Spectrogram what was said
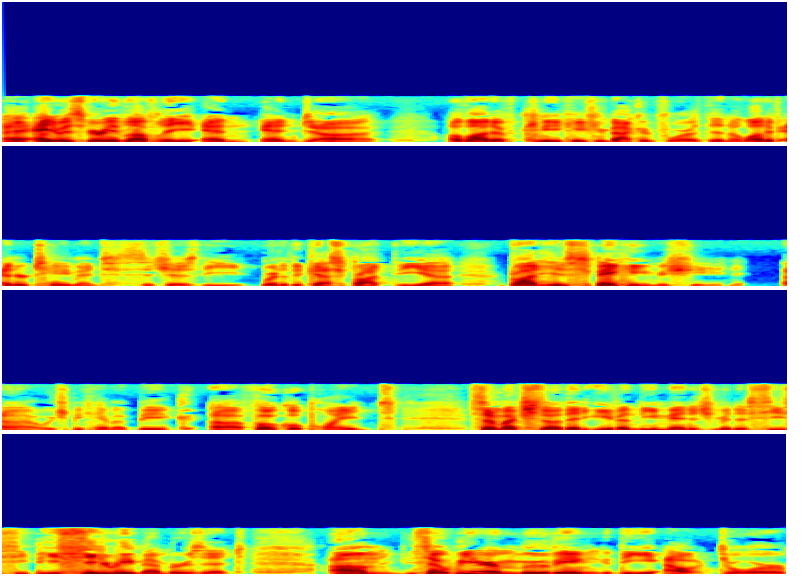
and it was very lovely and and uh, a lot of communication back and forth and a lot of entertainment, such as the one of the guests brought the uh, brought his spanking machine, uh, which became a big uh, focal point. So much so that even the management of CCBC remembers it. Um, so we are moving the outdoor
